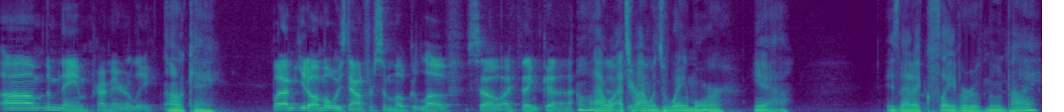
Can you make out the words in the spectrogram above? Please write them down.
Um, the name primarily, Okay. but I'm you know I'm always down for some mocha love. So I think uh, Oh, that, that's that one's way more. Yeah. Is that a flavor of Moon Pie?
